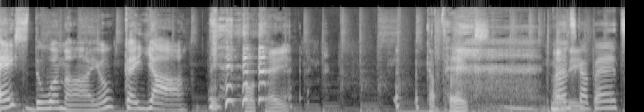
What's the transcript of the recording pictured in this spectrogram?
Es domāju, ka jā. Ok. Kāpēc? Mans arī- kāpēc?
